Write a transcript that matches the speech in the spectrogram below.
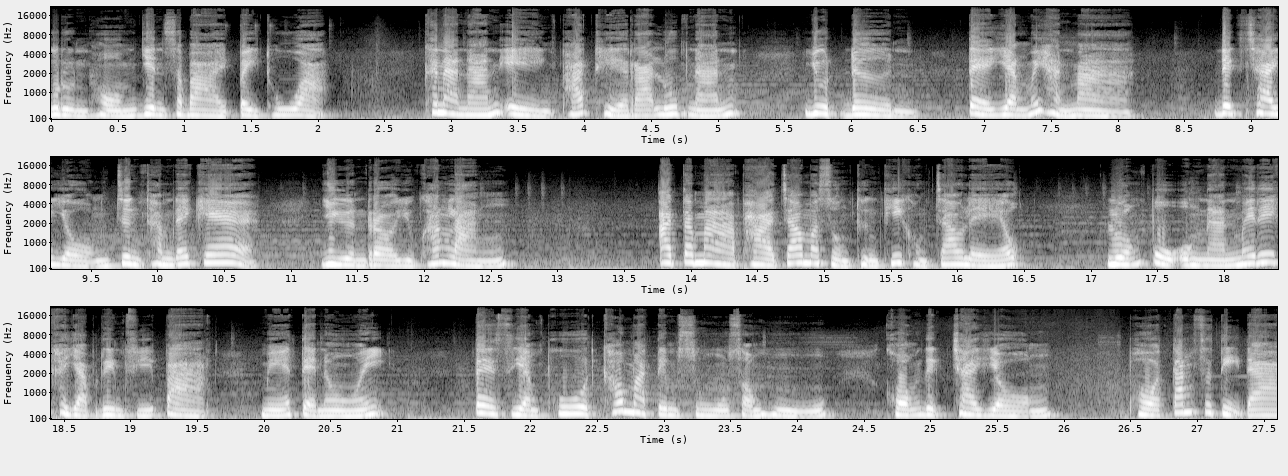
กลุ่นหอมเย็นสบายไปทั่ว ขณะนั้นเองพระเถระรูปนั้น หยุดเดิน แต่ยังไม่หันมา เด็กชายหยองจึงทำได้แค่ ยืนรออยู่ข้างหลังอาตมาพาเจ้ามาส่งถึงที่ของเจ้าแล้ว หลวงปู่องค์นั้นไม่ได้ขยับริมฝีปาก แม้แต่น้อย แต่เสียงพูดเข้ามาเต็มสูสองหูของเด็กชายยอง พอตั้งสติได้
